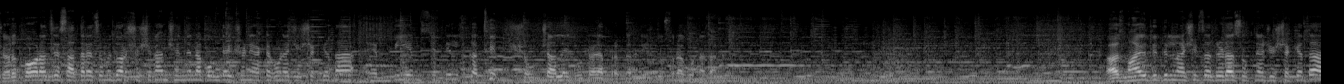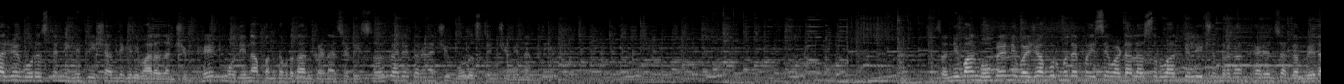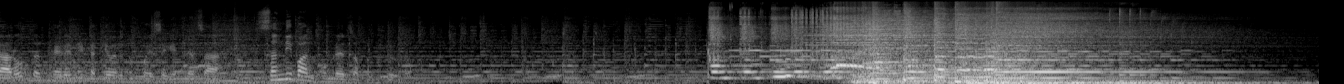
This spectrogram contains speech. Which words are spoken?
शरद पवारांचे साताऱ्याचे उमेदवार शशिकांत शिंदेना कोणत्याही क्षणी अटक होण्याची शक्यता एमपीएमसीतील कथित शौचालय घोटाळ्याप्रकरणी दुसरा गुन्हा दाखल. आज महायुतीतील नाशिकचा तिढा सुटण्याची शक्यता अजय बोरस्तेंनी घेतली. शांतिगिरी महाराजांची भेट मोदींना पंतप्रधान करण्यासाठी सहकार्य करण्याची बोरस्तेंची विनंती. संदीपान भोमरेंनी वैजापूरमध्ये पैसे वाटायला सुरुवात केली. चंद्रकांत खैरेंचा गंभीर आरोप तर खैरेंनी टक्केवारीतून पैसे घेतल्याचा संदीपान भोमरेंचा प्रत्युत्तर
